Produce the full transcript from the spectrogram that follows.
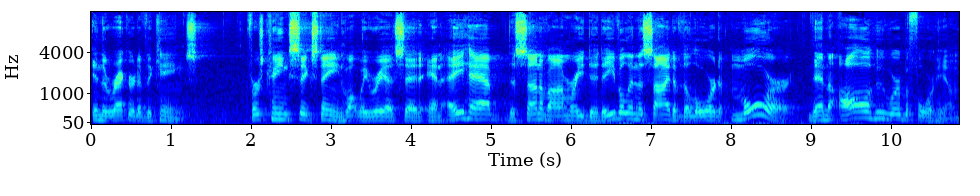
in the record of the kings. 1 Kings 16, what we read, said, And Ahab, the son of Omri, did evil in the sight of the Lord more than all who were before him.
